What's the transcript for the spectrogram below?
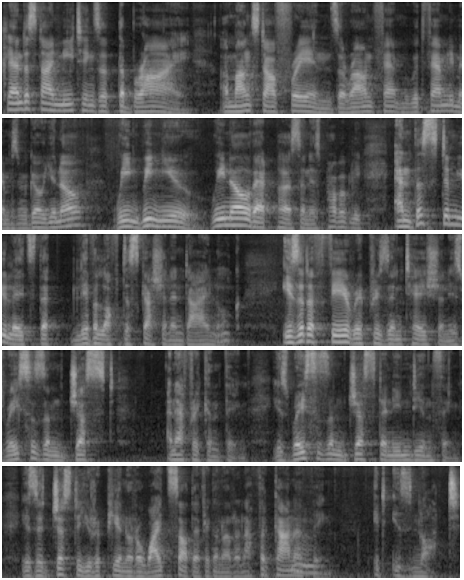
clandestine meetings at the braai amongst our friends, around fam with family members, and we go, you know, we, we knew, we know that person is probably, and this stimulates that level of discussion and dialogue. Is it a fair representation? Is racism just an African thing? Is racism just an Indian thing? Is it just a European or a white South African or an Afrikaner mm. thing? It is not.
